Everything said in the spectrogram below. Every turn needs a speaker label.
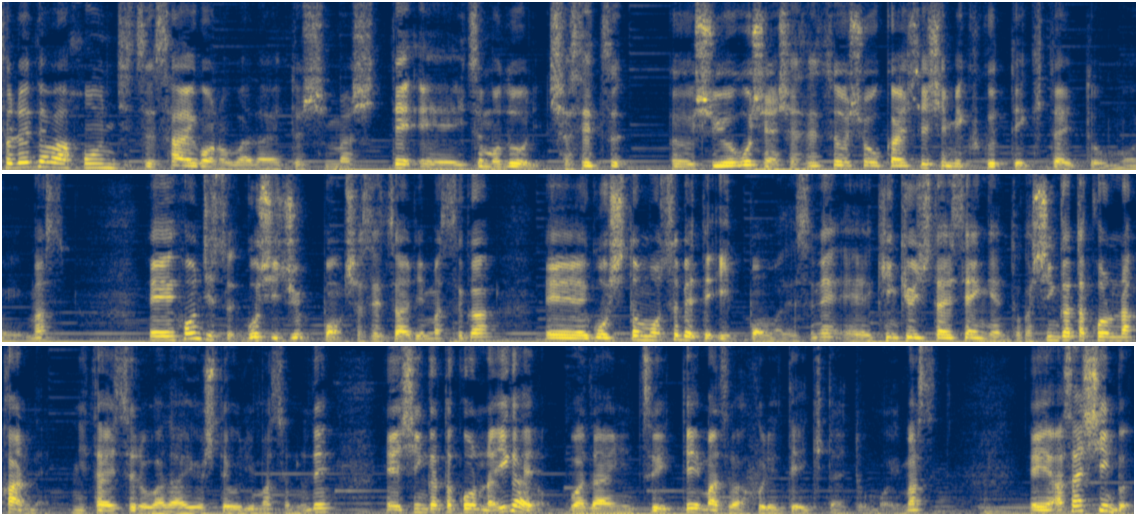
Speaker 1: それでは本日最後の話題としまして、えー、いつも通り社説、主要語詞の社説を紹介して締めくくっていきたいと思います。えー、本日5詞10本社説ありますが、えー、5詞とも全て1本はですね、えー、緊急事態宣言とか新型コロナ関連に対する話題をしておりますので、えー、新型コロナ以外の話題についてまずは触れていきたいと思います。えー、朝日新聞、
